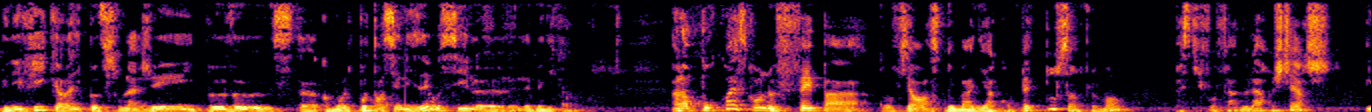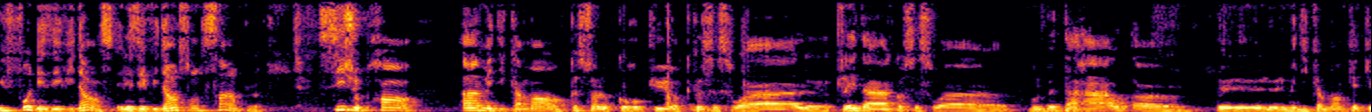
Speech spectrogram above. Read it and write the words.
bénéfique. Hein. ils peuvent soulager, ils peuvent euh, comment potentialiser aussi le, le, le médicament. Alors pourquoi est-ce qu'on ne fait pas confiance de manière complète? Tout simplement parce qu'il faut faire de la recherche. Il faut des évidences et les évidences sont simples. Si je prends un médicament, que ce soit le Corocure, que ce soit le Cléda, que ce soit euh, Gulbetara, euh, le, le, médicament qui a, qui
